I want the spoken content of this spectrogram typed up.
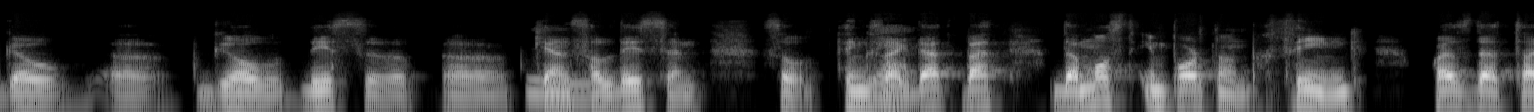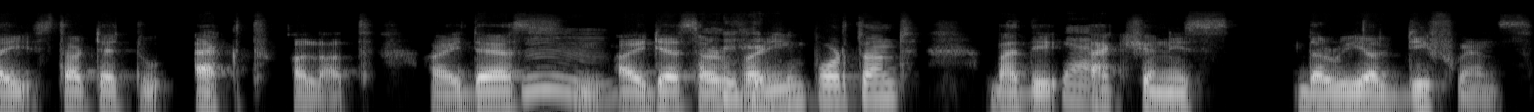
Go uh, go this, uh, uh, cancel mm. this, and so things yeah. like that. But the most important thing was that I started to act a lot. Ideas mm. ideas are very important, but the yeah. action is the real difference.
